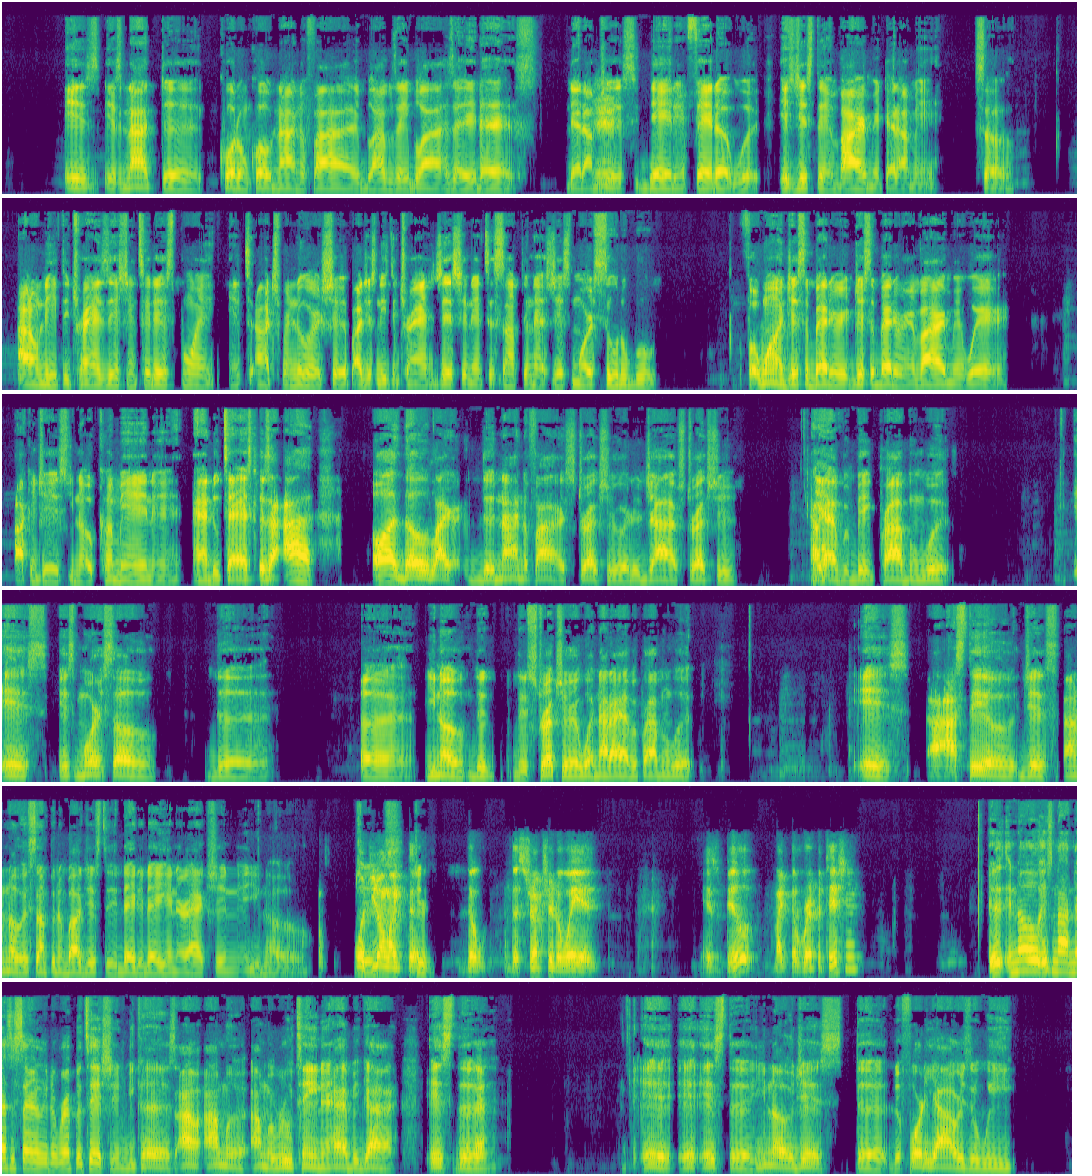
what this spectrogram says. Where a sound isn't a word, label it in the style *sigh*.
is is not the quote unquote nine to five blah blah blah that's that I'm mm. just dead and fed up with. It's just the environment that I'm in. So I don't need to transition to this point into entrepreneurship. I just need to transition into something that's just more suitable for one, just a better just a better environment where I can just, you know, come in and handle tasks. Cause I, I although like the nine to five structure or the job structure, yeah. I have a big problem with. It's it's more so the uh you know the the structure or whatnot I have a problem with is I, still just I don't know it's something about just the day to day interaction you know what just, you don't like the just, the the structure the way it is built like the repetition it, no, it's not necessarily the repetition because I, I'm a I'm a routine and habit guy. It's the okay. it, it it's the you know just the the forty hours a week,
